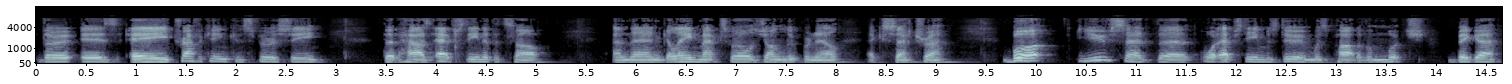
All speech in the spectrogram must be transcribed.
there is a trafficking conspiracy that has Epstein at the top, and then Ghislaine Maxwell, Jean-Luc Brunel, etc. But you've said that what Epstein was doing was part of a much bigger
